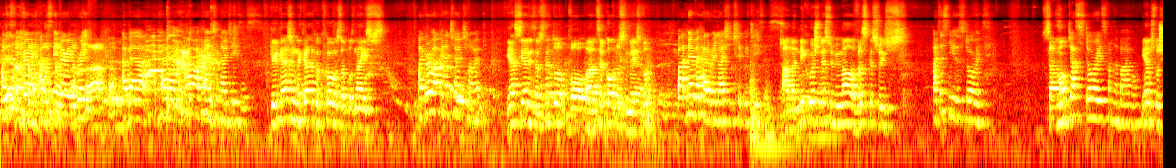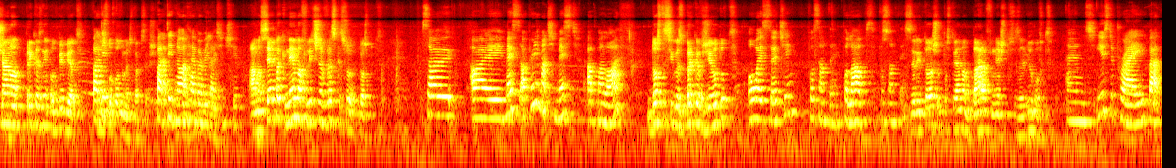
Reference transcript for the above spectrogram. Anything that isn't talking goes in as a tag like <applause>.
I'll just be very, I'll just be very brief about how, how I came to know Jesus. Ќе ви кажем накратко како запозна Исус. I grew up in a church home, Јас имам израснето во црковно семејство, but never had a relationship with Jesus. ама никогаш не сум имала врска со Исус. I just knew the stories, Само just stories from the Bible, имам слушано приказни од Библијата. Па На слободно место, ако сакаш. but did not have a relationship. Ама сепак немав лична врска со Господ. So I messed, I pretty much messed up my life. Доста си го збркав животот, always searching for something, for love, for something. заради тоа што постојано барав нешто за љубовта. And used to pray, but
